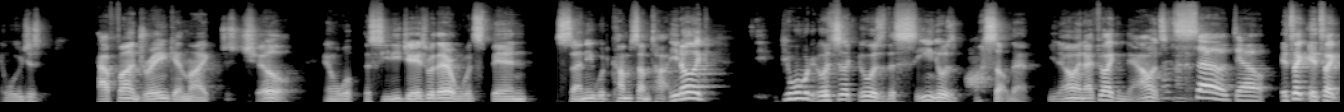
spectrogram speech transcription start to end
and we would just have fun, drink, and like just chill. And we'll, the CDJs were there, would spin. Sunny would come sometime. You know, like people would. It was just like it was the scene. It was awesome then. You know, and I feel like now it's kind of so dope. it's like it's like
